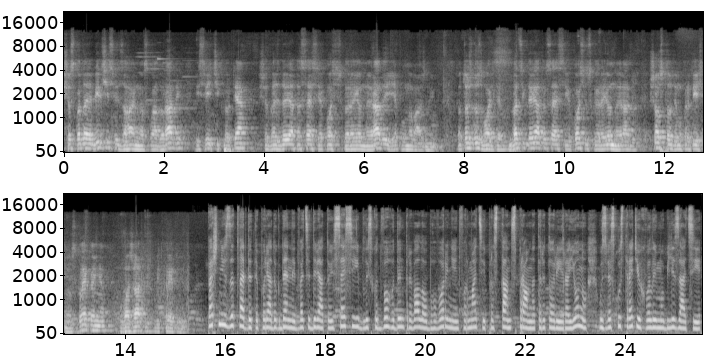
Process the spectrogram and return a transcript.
що складає більшість від загального складу ради і свідчить про те, що 29-та сесія Косівської районної ради є повноважною. Отож дозвольте 29-ту сесію Косівської районної ради 6-го демократичного скликання вважати відкритою. Перш ніж затвердити порядок денний 29-ї сесії, близько двох годин тривало обговорення інформації про стан справ на території району у зв'язку з третьою хвилею мобілізації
